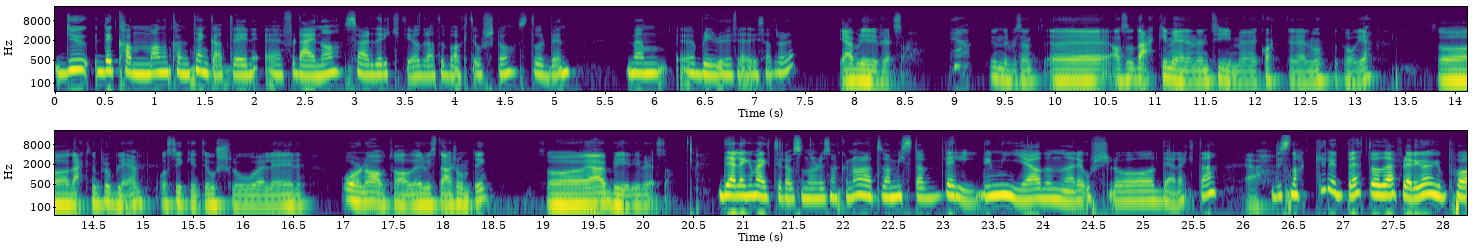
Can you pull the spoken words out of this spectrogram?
Du, det kan Man kan tenke at det, eh, for deg nå så er det det riktige å dra tilbake til Oslo, storbyen. Men eh, blir du i Fredrikstad, tror du? Jeg blir i Fredrikstad. Ja. 100% eh, Altså, det er ikke mer enn en time, kvarter eller noe på toget. Så det er ikke noe problem å stikke inn til Oslo eller ordne avtaler hvis det er sånne ting. Så jeg blir i Fresa. Det jeg legger merke til også når du snakker nå, er at du har mista veldig mye av den der Oslo-dialekta. Ja. Du snakker litt bredt, og det er flere ganger på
